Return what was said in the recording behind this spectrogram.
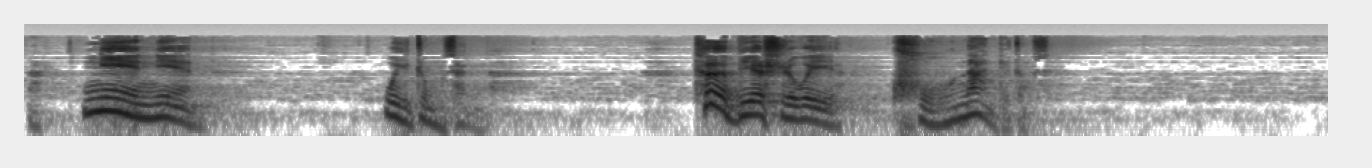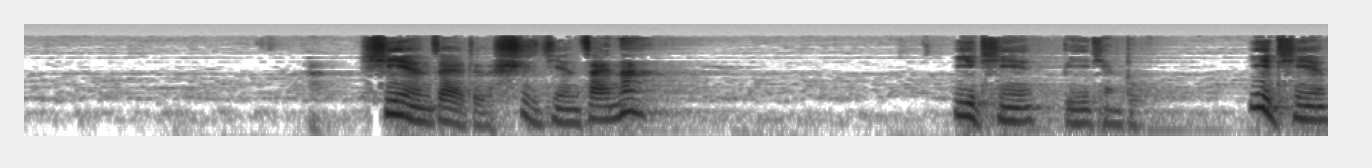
啊！念念为众生啊，特别是为苦难的众生。现在这个世间灾难一天比一天多，一天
